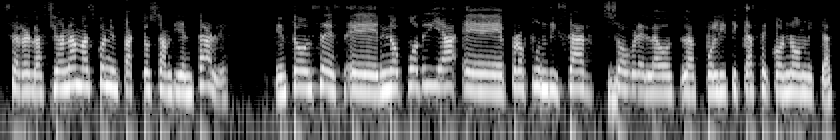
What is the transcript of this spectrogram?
se relaciona más con impactos ambientales. Entonces, eh, no podría eh, profundizar sobre los- las políticas económicas.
